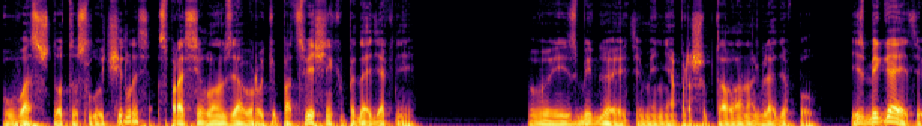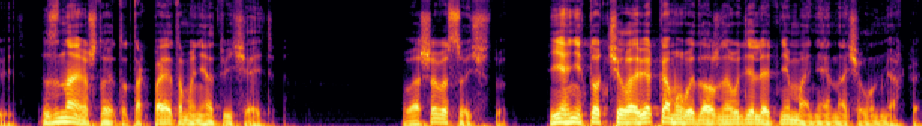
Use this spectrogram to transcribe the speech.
«У вас что-то случилось?» — спросил он, взяв в руки подсвечник и подойдя к ней. «Вы избегаете меня», — прошептала она, глядя в пол. «Избегаете ведь? Знаю, что это так, поэтому не отвечайте». «Ваше Высочество, я не тот человек, кому вы должны уделять внимание», — начал он мягко.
